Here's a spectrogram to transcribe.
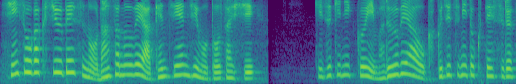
深層学習ベースのランサムウェア検知エンジンを搭載し、気づきにくいマルウェアを確実に特定する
